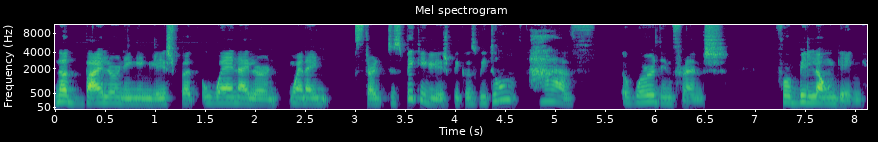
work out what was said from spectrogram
not by learning English, but when I learned when I started to speak English because we don't have a word in French for belonging.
